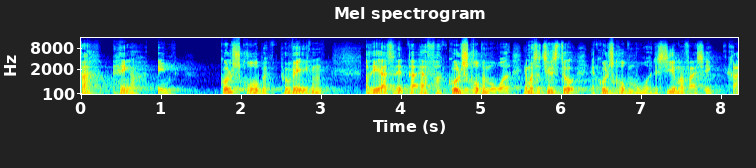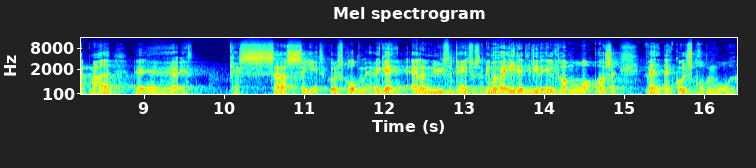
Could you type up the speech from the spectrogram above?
Der hænger en gulvskrubbe på væggen. Og det er altså den, der er fra gulvskrubbemordet. Jeg må så tilstå, at gulvskrubbemordet, det siger mig faktisk ikke ret meget. Øh, jeg kan så se, at gulvskrubben er jo ikke allernyeste dato, så det må være et af de lidt ældre mor også. Hvad er gulvskrubbemordet?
